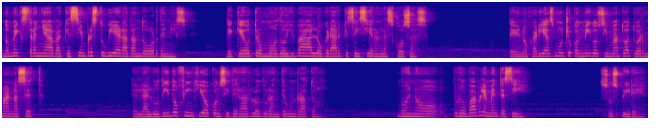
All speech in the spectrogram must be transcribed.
No me extrañaba que siempre estuviera dando órdenes. ¿De qué otro modo iba a lograr que se hicieran las cosas? Te enojarías mucho conmigo si mato a tu hermana, Seth. El aludido fingió considerarlo durante un rato. Bueno, probablemente sí. Suspiré.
